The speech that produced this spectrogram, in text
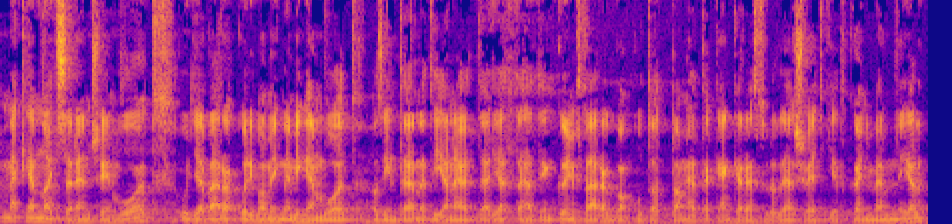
Nekem nagy szerencsém volt, ugyebár akkoriban még nem igen volt az internet ilyen elterjedt, tehát én könyvtárakban kutattam heteken keresztül az első egy-két könyvemnél,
